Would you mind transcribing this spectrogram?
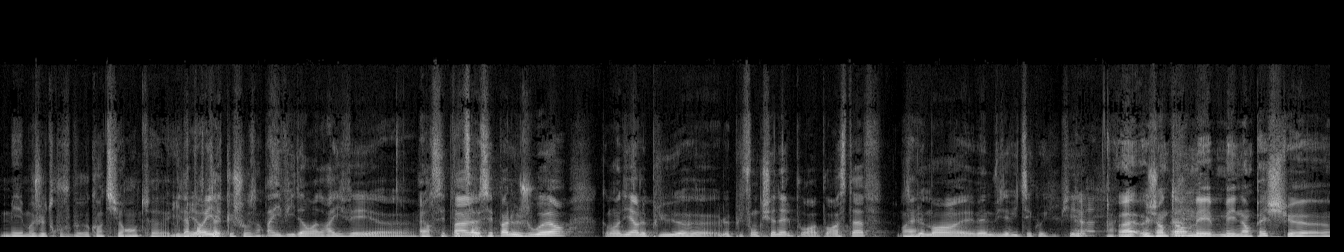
mais moi je le trouve euh, quand il rentre, euh, apporte priori, il quelque chose. hein. Pas évident à driver. euh, Alors c'est pas, c'est pas le joueur, comment dire, le plus, euh, le plus fonctionnel pour, pour un staff, Ouais. visiblement, et même vis-à-vis de ses coéquipiers. Ouais, j'entends, Ouais. mais, mais n'empêche que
